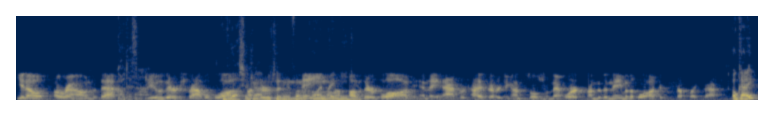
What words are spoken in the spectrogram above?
you know, around that do their travel blog under the Oh, name of their blog, and they advertise everything on social networks under the name of the blog and stuff like that. Okay.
